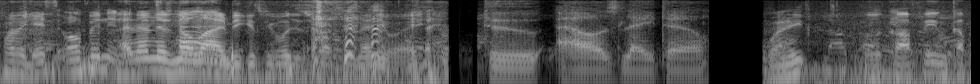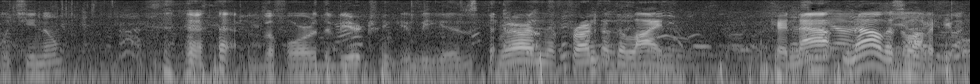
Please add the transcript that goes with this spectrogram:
for the gates to open. And then there's no line because people just rush in anyway. Two hours later. Wait, A little coffee and cappuccino before the beer drinking begins. we are in the front of the line. Okay, now now there's a lot of people.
